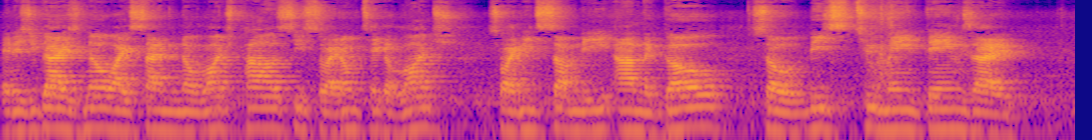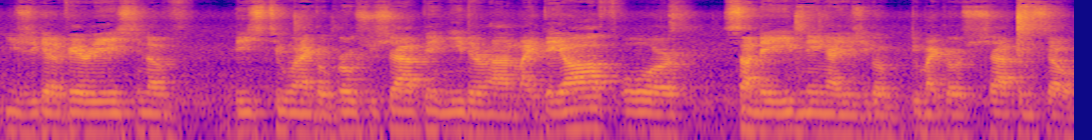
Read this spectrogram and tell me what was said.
And as you guys know, I signed the no lunch policy, so I don't take a lunch. So I need something to eat on the go. So these two main things, I usually get a variation of these two when I go grocery shopping, either on my day off or Sunday evening. I usually go do my grocery shopping. So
